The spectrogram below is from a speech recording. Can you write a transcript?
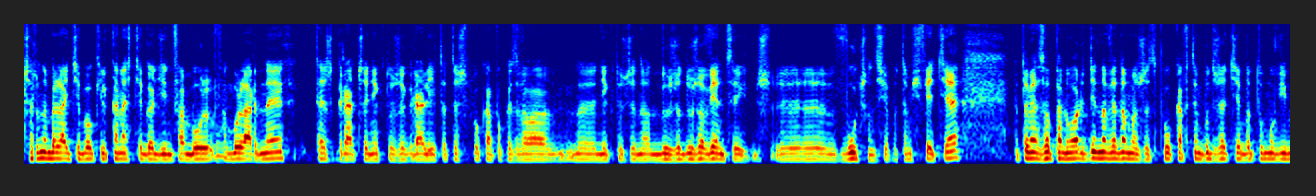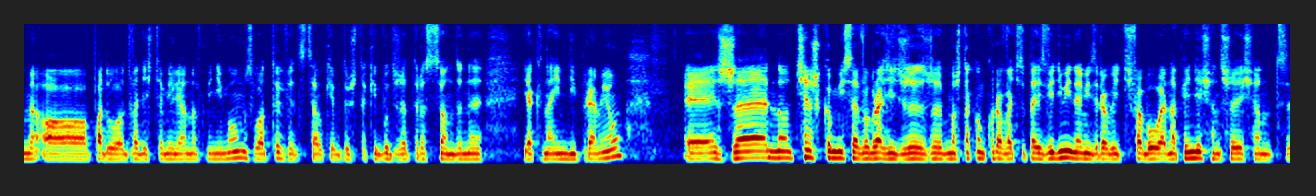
Czarnobylajcie było kilkanaście godzin fabul, fabularnych. Też gracze, niektórzy grali, to też spółka pokazywała, y, niektórzy no, dużo, dużo więcej, y, włócząc się po tym świecie. Natomiast w Open Worldzie, no wiadomo, że spółka w tym budżecie, bo tu mówimy o, padło 20 milionów minimum złotych, więc całkiem to już taki budżet rozsądny jak na Indie Premium. E, Że no, ciężko mi sobie wyobrazić, że, że można konkurować tutaj z Wiedźminem i zrobić fabułę na 50-60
